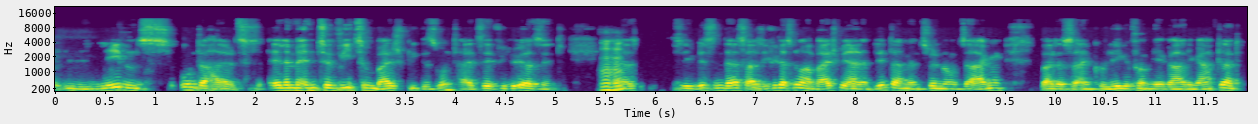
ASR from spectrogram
Lebensunterhaltselemente wie zum Beispiel Gesundheit sehr viel höher sind. Mhm. Also Sie wissen das, also ich will das nur am Beispiel einer Blinddarmentzündung sagen, weil das ein Kollege von mir gerade gehabt hat.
